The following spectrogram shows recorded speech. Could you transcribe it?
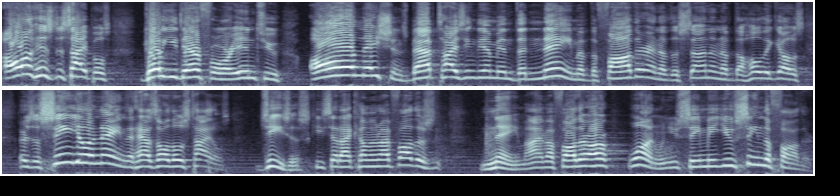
all of his disciples, Go ye therefore into all nations, baptizing them in the name of the Father and of the Son and of the Holy Ghost. There's a singular name that has all those titles Jesus. He said, I come in my Father's name. I and my Father are one. When you see me, you've seen the Father.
